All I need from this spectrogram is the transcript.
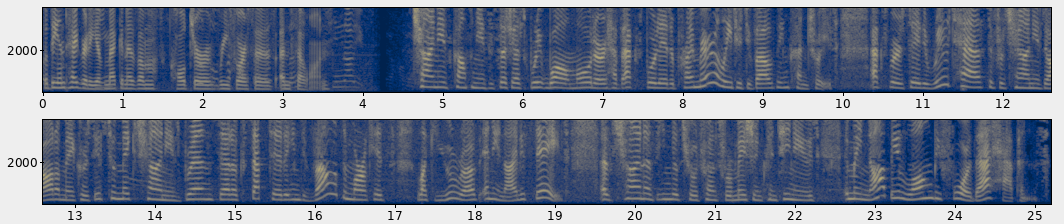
but the integrity of mechanisms, culture, resources, and so on. Chinese companies such as Great Wall Motor have exported primarily to developing countries. Experts say the real test for Chinese automakers is to make Chinese brands that are accepted in developed markets like Europe and the United States. As China's industrial transformation continues, it may not be long before that happens.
